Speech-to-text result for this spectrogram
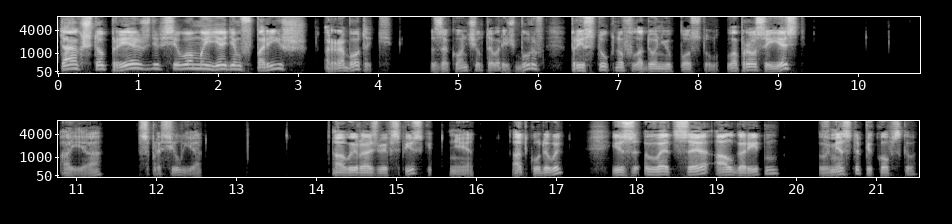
Так что прежде всего мы едем в Париж работать, — закончил товарищ Буров, пристукнув ладонью по столу. — Вопросы есть? — А я? — спросил я. — А вы разве в списке? — Нет. — Откуда вы? — Из ВЦ «Алгоритм» вместо Пиковского.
